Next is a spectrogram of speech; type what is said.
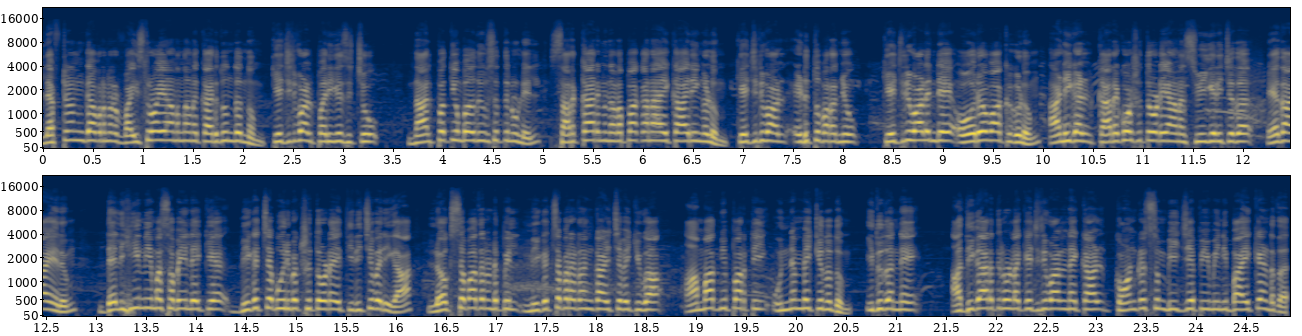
ലഫ്റ്റനന്റ് ഗവർണർ വൈസ്രോയ് ആണെന്നാണ് കരുതുന്നതെന്നും കേജ്രിവാൾ പരിഹസിച്ചു. നാൽപ്പത്തിയൊമ്പത് ദിവസത്തിനുള്ളിൽ സർക്കാരിന് നടപ്പാക്കാനായ കാര്യങ്ങളും കേജ്രിവാൾ എടുത്തു പറഞ്ഞു. കേജ്രിവാളിന്റെ ഓരോ വാക്കുകളും അണികൾ കരഘോഷത്തോടെയാണ് സ്വീകരിച്ചത്. ഏതായാലും ഡൽഹി നിയമസഭയിലേക്ക് മികച്ച ഭൂരിപക്ഷത്തോടെ തിരിച്ചു വരിക ലോക്സഭാ തെരഞ്ഞെടുപ്പിൽ മികച്ച പ്രകടനം കാഴ്ചവെക്കുക ആം ആദ്മി പാർട്ടി ഉന്നം വയ്ക്കുന്നതും ഇതുതന്നെ അധികാരത്തിലുള്ള കെജ്രിവാളിനേക്കാൾ കോൺഗ്രസും ബി ജെ പിയും ഇനി ഭയക്കേണ്ടത്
